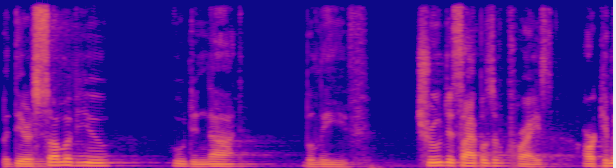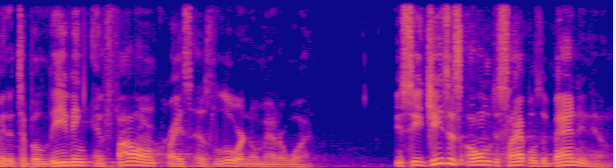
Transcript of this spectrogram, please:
but there are some of you who do not believe. True disciples of Christ are committed to believing and following Christ as Lord no matter what. You see, Jesus' own disciples abandoned him.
